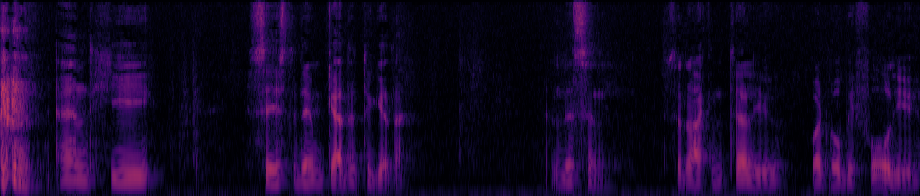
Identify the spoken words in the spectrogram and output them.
and he says to them, Gather together and listen so that I can tell you what will befall you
